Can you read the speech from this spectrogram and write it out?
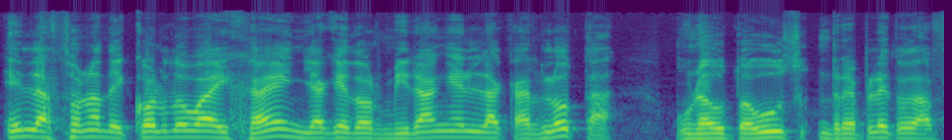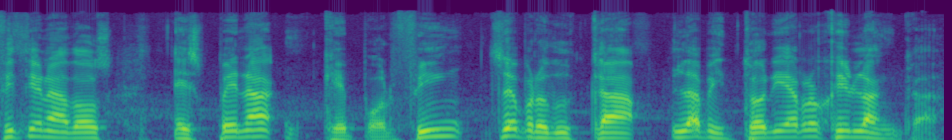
en la zona de Córdoba y Jaén, ya que dormirán en La Carlota. Un autobús repleto de aficionados espera que por fin se produzca la victoria rojiblanca.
